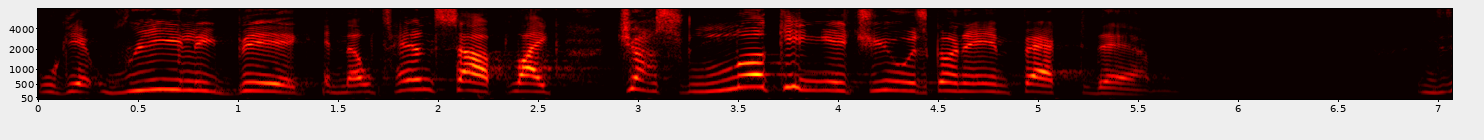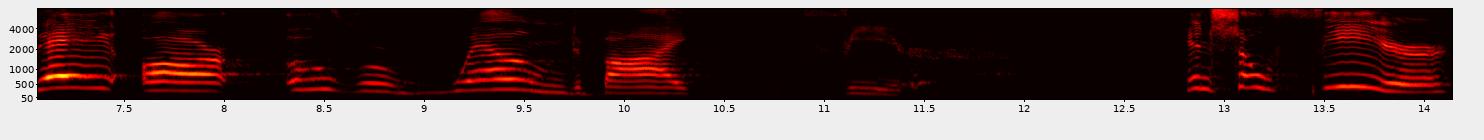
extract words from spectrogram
will get really big and they'll tense up like just looking at you is going to infect them. They are overwhelmed by fear. And so fear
